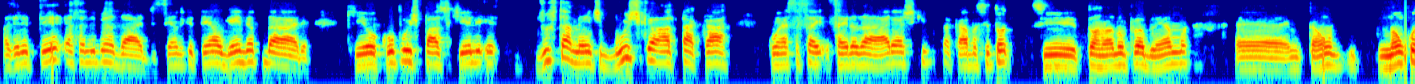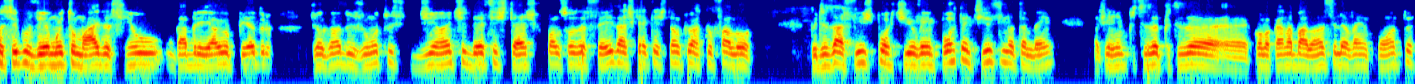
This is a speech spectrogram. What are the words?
mas ele ter essa liberdade, sendo que tem alguém dentro da área que ocupa o espaço que ele justamente busca atacar com essa saída da área, acho que acaba se, to se tornando um problema. É, então, não consigo ver muito mais assim o, Gabriel e o Pedro jogando juntos diante desses testes que o Paulo Souza fez. Acho que a questão que o Arthur falou do desafio esportivo é importantíssima também. Acho que a gente precisa, precisa é, colocar na balança e levar em conta.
